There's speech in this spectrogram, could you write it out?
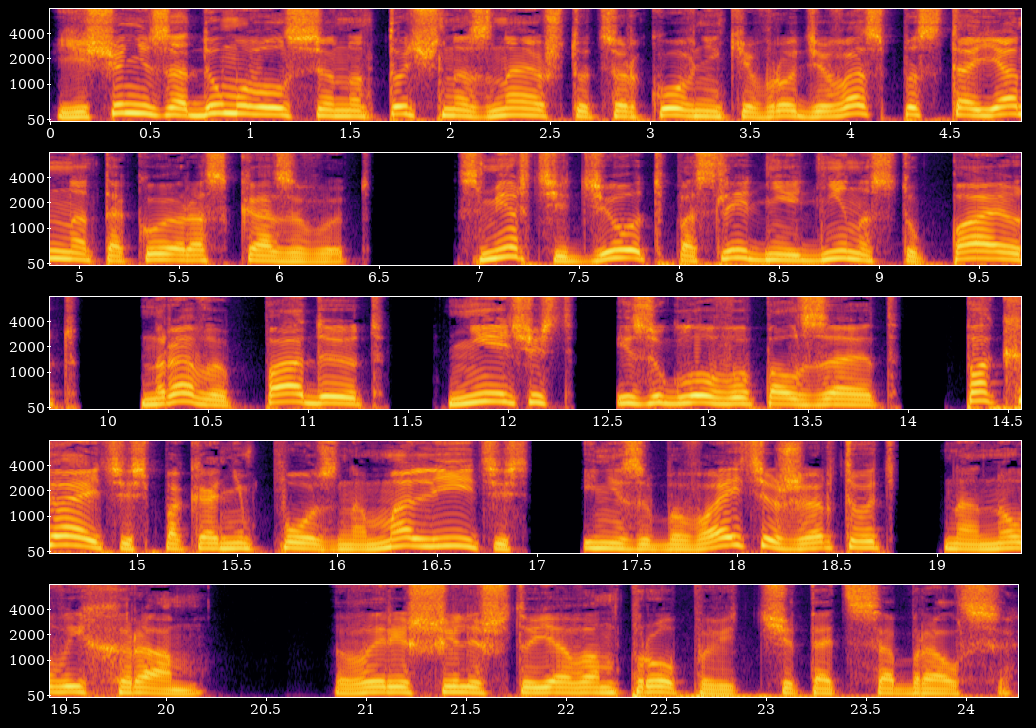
Еще не задумывался, но точно знаю, что церковники вроде вас постоянно такое рассказывают. Смерть идет, последние дни наступают, нравы падают, нечисть из углов выползает. Покайтесь, пока не поздно, молитесь и не забывайте жертвовать на новый храм. Вы решили, что я вам проповедь читать собрался.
